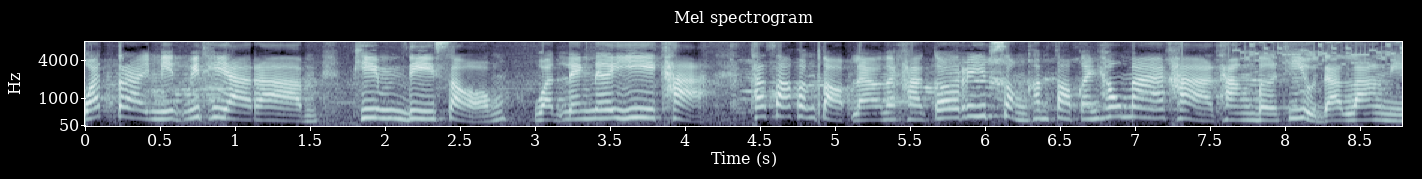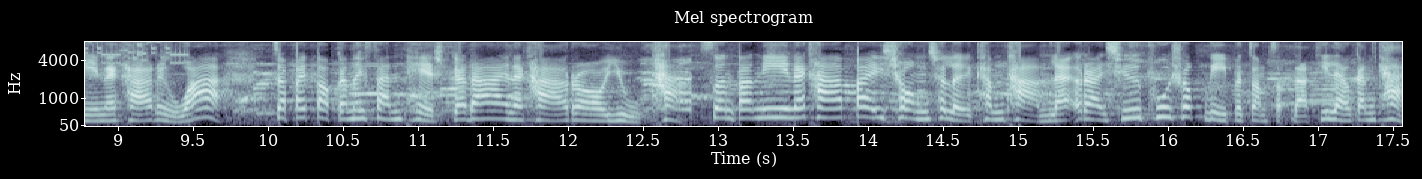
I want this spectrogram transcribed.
วัดไตรมิตรวิทยาราม พิมพ์ D2 วัดเล้งเนอยี่ค่ะ ถ้าทราบคำตอบแล้วนะคะ ก็รีบส่งคำตอบกันเข้ามาค่ะ ทางเบอร์ที่อยู่ด้านล่างนี้นะคะ หรือว่าจะไปตอบกันในแฟนเพจก็ได้นะคะ รออยู่ค่ะ ส่วนตอนนี้นะคะไปชมเฉลยคำถามและรายชื่อผู้โชคดีประจำสัปดาห์ที่แล้วกันค่ะ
